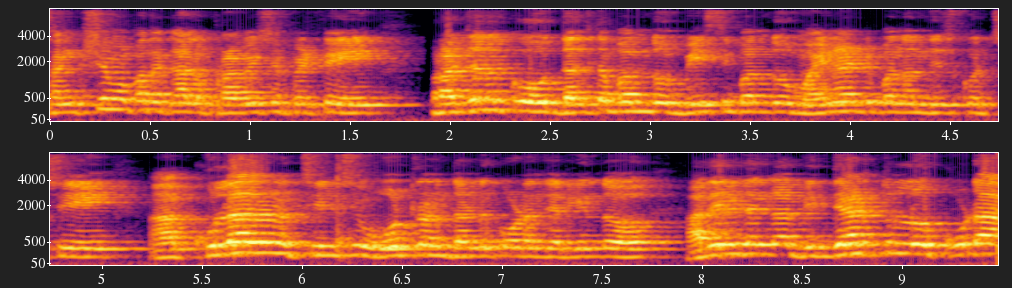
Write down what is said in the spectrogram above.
సంక్షేమ పథకాలు ప్రవేశపెట్టి ప్రజలకు దళిత బంధు బీసీ బంధు మైనార్టీ బంధుని తీసుకొచ్చి ఆ కులాలను చీల్చి ఓట్లను దండుకోవడం జరిగిందో అదేవిధంగా విద్యార్థుల్లో కూడా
